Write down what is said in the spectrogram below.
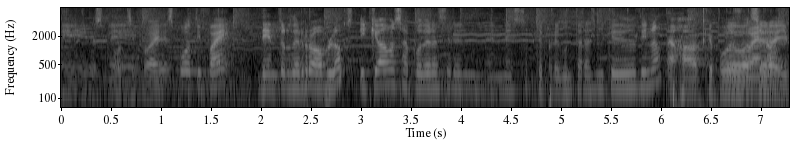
de- de- Spotify. de Spotify dentro de Roblox. ¿Y qué vamos a poder hacer en, en esto? Te preguntarás, mi querido Dino. Ajá, ¿qué Pues puedo hacer bueno, ahí?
